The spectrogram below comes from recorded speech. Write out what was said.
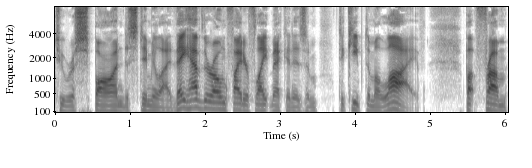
to respond to stimuli. They have their own fight or flight mechanism to keep them alive. But from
